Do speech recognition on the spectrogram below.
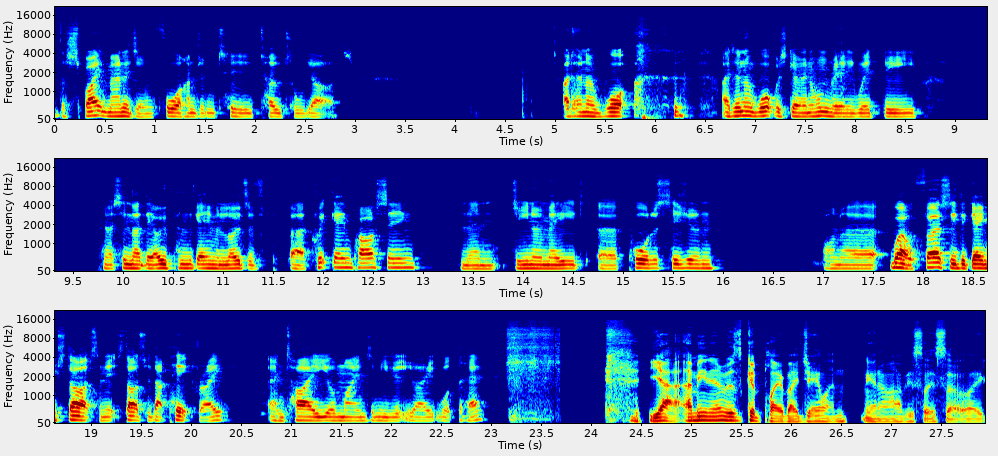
despite managing 402 total yards. I don't know what I don't know what was going on really with the you know, it seemed like they opened the game in loads of uh, quick game passing, and then Geno made a poor decision on a. Well, firstly, the game starts and it starts with that pick, right? And Ty, your mind's immediately like, "What the heck?" Yeah, I mean, it was good play by Jalen, you know, obviously. So like,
